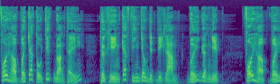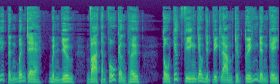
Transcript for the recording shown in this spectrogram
phối hợp với các tổ chức đoàn thể thực hiện các phiên giao dịch việc làm với doanh nghiệp, phối hợp với tỉnh Bến Tre, Bình Dương và thành phố Cần Thơ tổ chức phiên giao dịch việc làm trực tuyến định kỳ.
